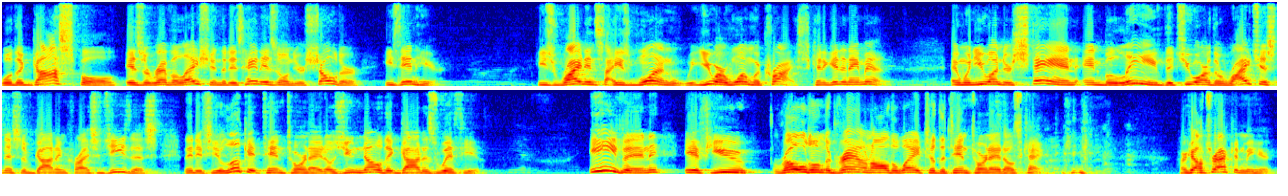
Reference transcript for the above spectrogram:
Well, the gospel is a revelation that his hand is on your shoulder, he's in here. He's right inside. He's one. You are one with Christ. Can I get an amen? And when you understand and believe that you are the righteousness of God in Christ Jesus, then if you look at 10 tornadoes, you know that God is with you even if you rolled on the ground all the way till the 10 tornadoes came. Are y'all tracking me here?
